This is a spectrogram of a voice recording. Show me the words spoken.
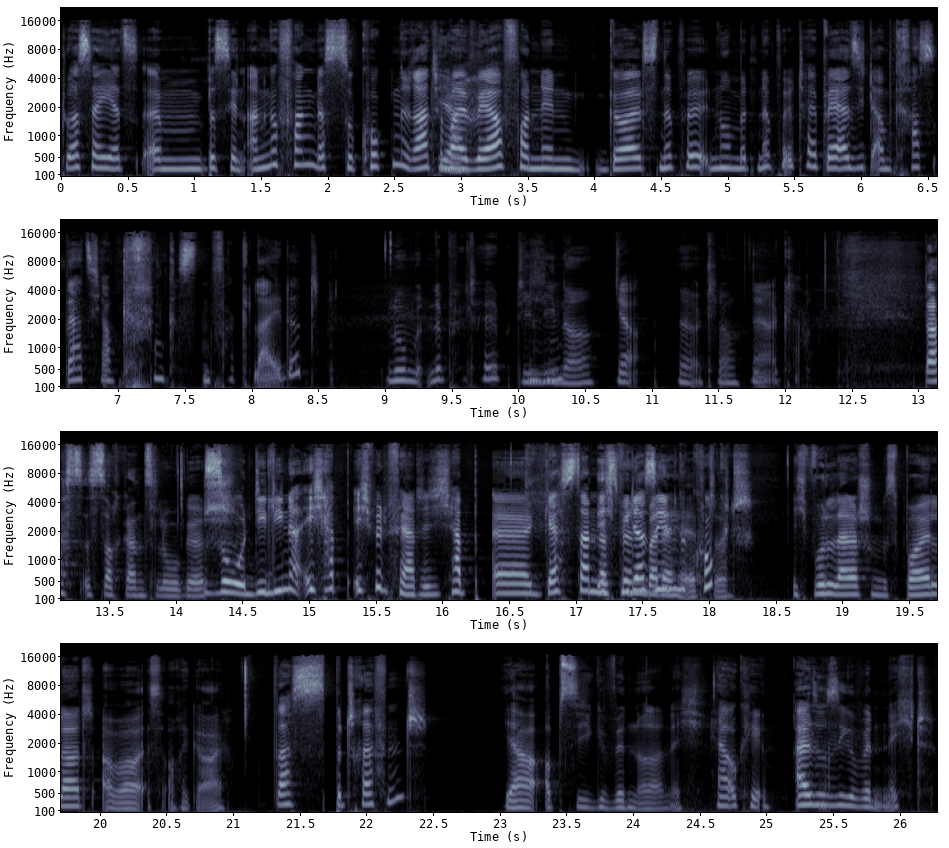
du hast ja jetzt ähm, ein bisschen angefangen, das zu gucken. Rate Ja. mal, wer von den Girls Nippel, nur mit Nippeltape, wer sieht am krass, wer hat sich am krankesten verkleidet? Nur mit Nippeltape? Die Mhm. Lina. Ja. Ja, klar. Ja, klar. Das ist doch ganz logisch. So, die Lina, ich hab, ich bin fertig. Ich habe äh, gestern das Wiedersehen geguckt. Ich wurde leider schon gespoilert, aber ist auch egal. Was betreffend? Ja, ob sie gewinnen oder nicht. Ja, okay. Also sie gewinnt nicht.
